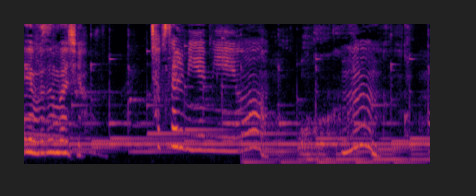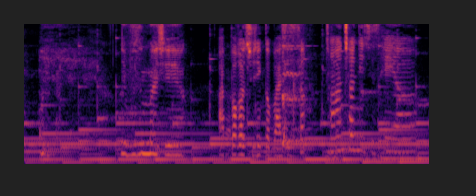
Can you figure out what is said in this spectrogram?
이게 무슨 맛이야? 찹쌀미음이에요. 오 음, 이게 무슨 맛이에요? 아빠가 주니까 맛있어? 천천히 주세요.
